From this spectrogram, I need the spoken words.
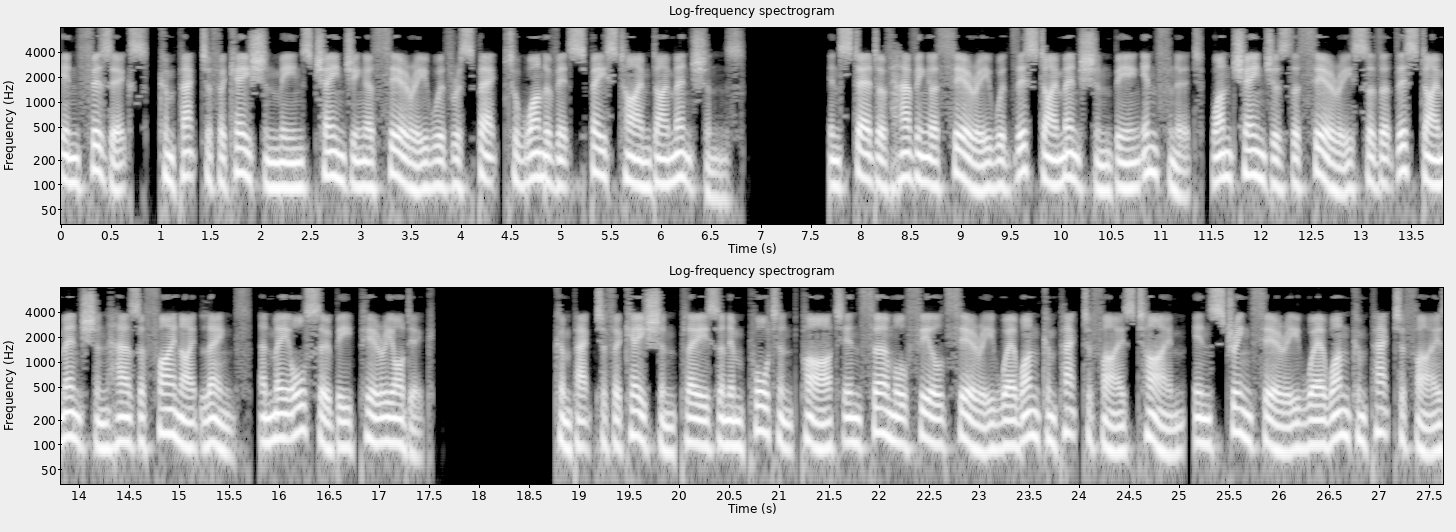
In physics, compactification means changing a theory with respect to one of its spacetime dimensions. Instead of having a theory with this dimension being infinite, one changes the theory so that this dimension has a finite length, and may also be periodic. Compactification plays an important part in thermal field theory where one compactifies time, in string theory where one compactifies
